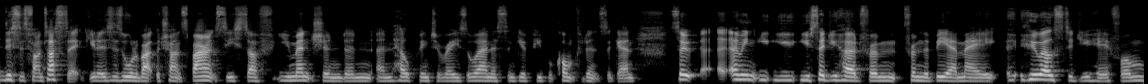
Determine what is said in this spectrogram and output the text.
this is fantastic. You know, this is all about the transparency stuff you mentioned and and helping to raise awareness and give people confidence again. So, uh, I mean, you you said you heard from from the BMA. Who else did you hear from?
